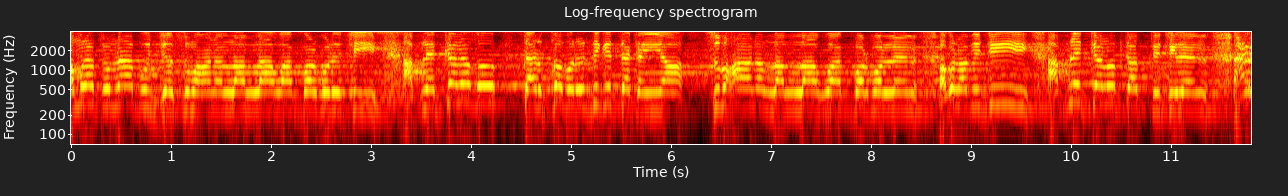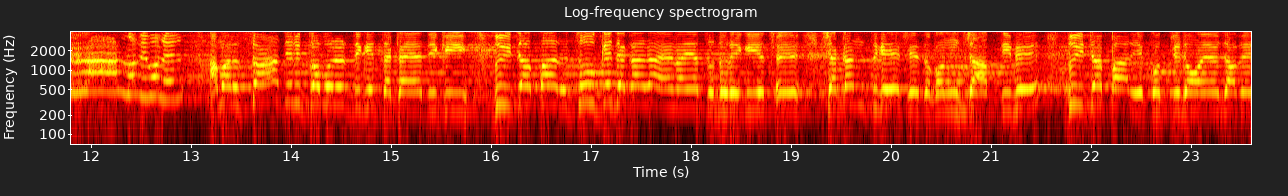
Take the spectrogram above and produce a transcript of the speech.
আমরা তো না বলেছি। আপনি কেন গো তার দিকে তাকাইয়া আকবার বললেন আপনি কেন কাঁদতেছিলেন? আল্লাহ নবী বলেন, আমার সাদের কবরের দিকে তাকায়া দেখি, দুইটা পার চৌকে দেখা যায় না, এত দূরে গিয়েছে। সেখান থেকে এসে তখন চাপ দিবে, দুইটা পার একত্রিত হয়ে যাবে।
